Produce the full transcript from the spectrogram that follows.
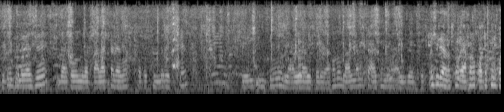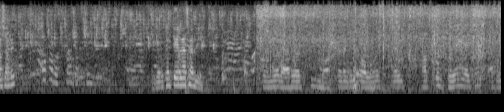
দুটোই চলে গেছে। দেখো বন্ধুরা কালারটা দেখো কত সুন্দর এসছে। সেই কিন্তু লাল লাল করে। এখনও লাল লালটা আসেনি আসবে এখন কতক্ষণ কষাবে? যতক্ষণ তেল না ছাড়বে। তোমরা দেখাতে পাচ্ছি মশলাটা কিন্তু অলমোস্ট প্রায় হাফ কুক হয়ে গেছে। এখন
